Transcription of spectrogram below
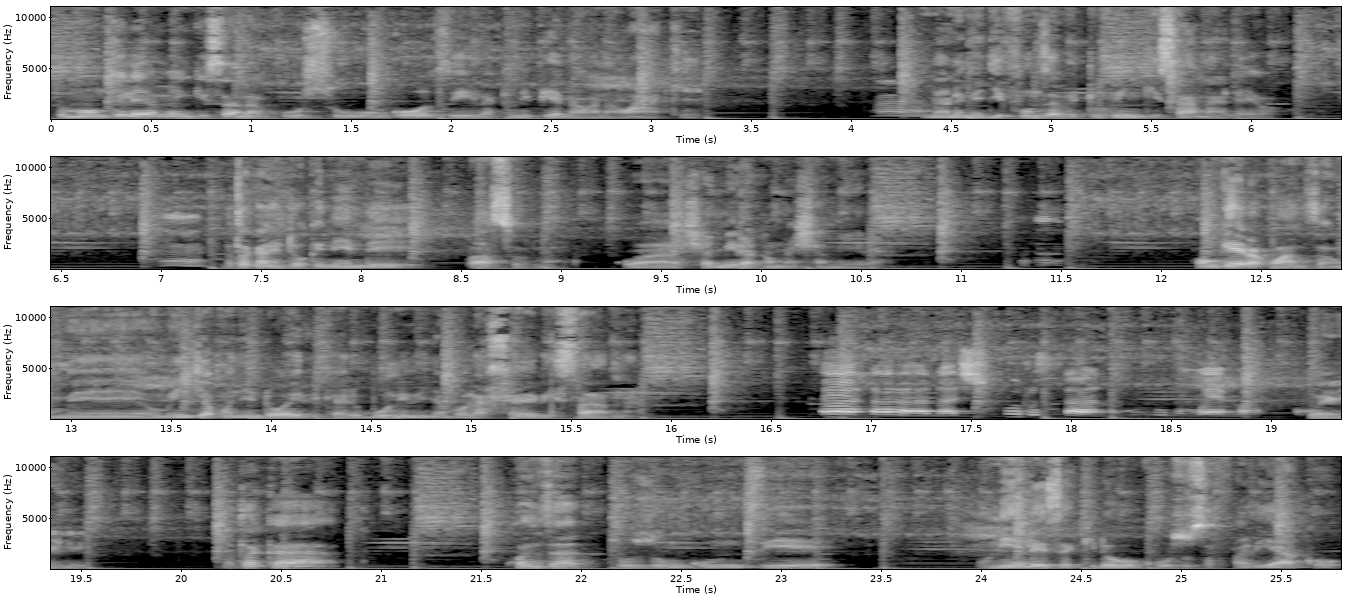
Tumeongelea mengi sana kuhusu uongozi lakini pia na wanawake. Mm. na nimejifunza vitu vingi sana leo. Mm. nataka nitoke niende personal kwa shamira kama shamira. Mm. hongera kwanza ume, umeingia kwenye ndoa hivi karibuni ni jambo la heri sana. Ah, ah, nashukuru sana. Mungu ni mwema. Kweli. Nataka kwanza tuzungumzie unieleze kidogo kuhusu safari yako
